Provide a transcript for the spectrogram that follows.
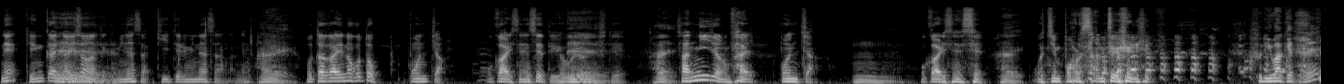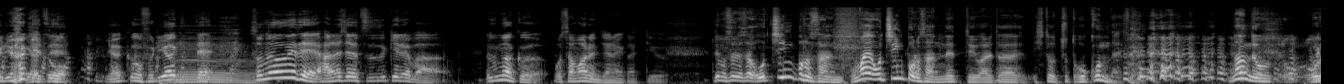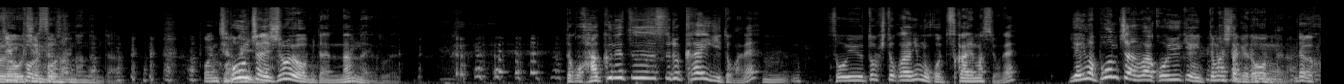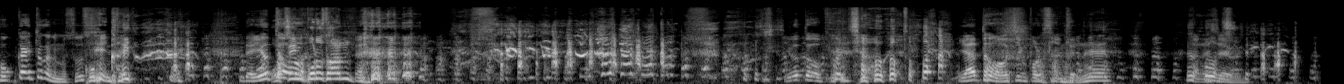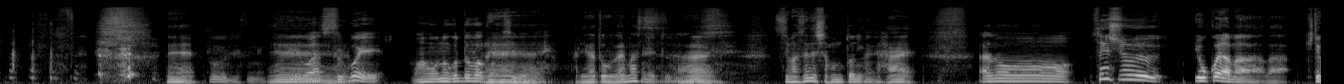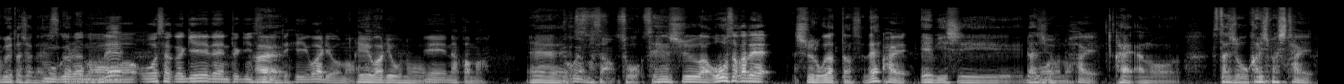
ね喧嘩になりそうな時、ええ。皆さん聞いてる皆さんがねはい。お互いのことをポンちゃんおかわり先生と呼ぶようにして、はい。3人以上の場合ポンちゃんうん。おかわり先生はい。おちんぽろさんというふうに。振り分けてね。振り分け役てを。役を振り分けてうん。その上で話を続ければうまく収まるんじゃないかっていうでもそれさ、おちんぽろさん、お前おちんぽろさんねって言われた人ちょっと怒んない？なんでおお俺がおちんぽろさんなんだみたいな。ポンちゃんポンちゃんにしろよみたいになんないよ、それ。でこう白熱する会議とかね、うん。そういう時とかにもこう使えますよね。いや、今、ポンちゃんはこういう意見言ってましたけど、みたいな。だ。から国会とかでもそうする国会、で与党おちんぽろさん。与党ポンちゃん 野党はおちんぽろさんで。ね。話し合うね。そうですね。こええれはすごい魔法の言葉かもしれない、ねえ。ありがとうございます。はい。すいませんでした、本当に。はい。はい。あのー先週、横山が来てくれたじゃないですか。もぐらの僕ね、大阪芸大の時に住んでて平和寮の、平和寮の、えー仲間。えー横山さん。そう、先週は大阪で収録だったんですよね。はい ABC ラジオの。はい。はい、あの、スタジオをお借りしました。はい、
